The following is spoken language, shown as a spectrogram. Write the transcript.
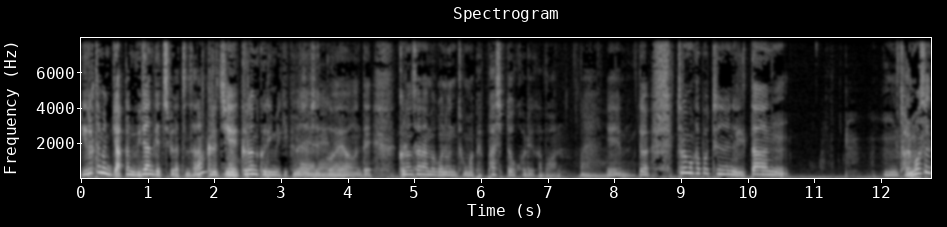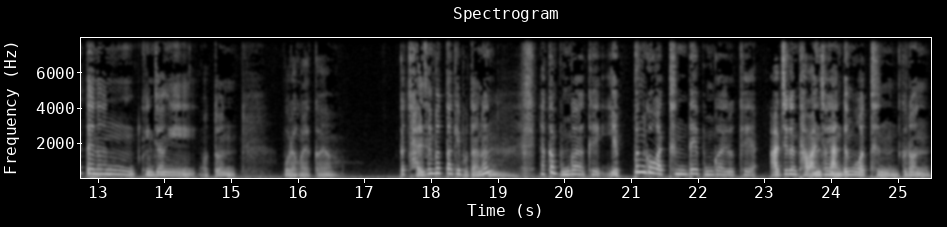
이를테면 약간 위대한 개츠비 같은 사람? 그렇죠. 예, 그런 그림이 그려질 네네. 거예요. 근데 그런 사람하고는 정말 180도 거리가 먼. 어. 예, 그러니까 트루먼 카포트는 일단 음, 젊었을 때는 굉장히 어떤 뭐라고 할까요? 그러니까 잘생겼다기보다는 음. 약간 뭔가 이렇게 예쁜 것 같은데 뭔가 이렇게 아직은 다 완성이 안 된 것 같은 그런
